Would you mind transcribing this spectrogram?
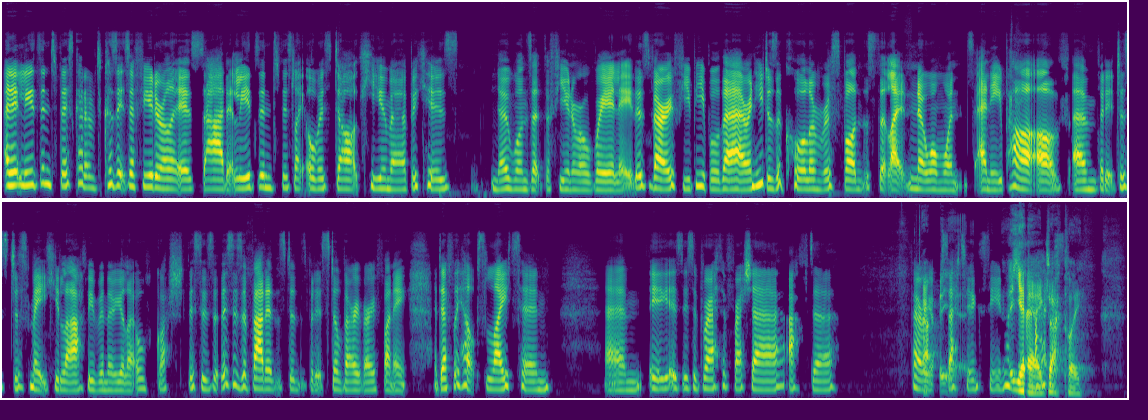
And it leads into this kind of because it's a funeral, it is sad. It leads into this like almost dark humor because no one's at the funeral really. There's very few people there, and he does a call and response that like no one wants any part of. Um, but it just just make you laugh, even though you're like, oh gosh, this is this is a bad instance, but it's still very very funny. It definitely helps lighten. Um, it is it's a breath of fresh air after very Uh, upsetting scene. Yeah, exactly.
